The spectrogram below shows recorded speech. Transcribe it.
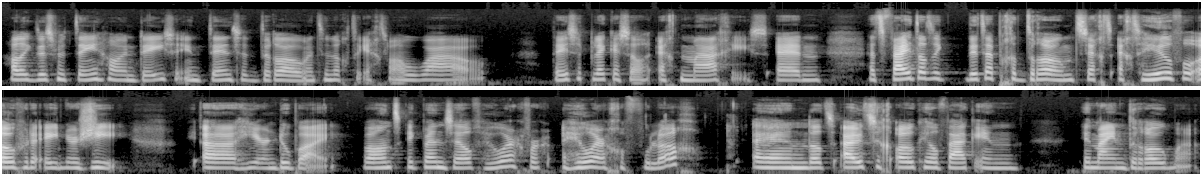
had ik dus meteen gewoon deze intense droom. En toen dacht ik echt van wauw, deze plek is wel echt magisch. En het feit dat ik dit heb gedroomd zegt echt heel veel over de energie uh, hier in Dubai. Want ik ben zelf heel erg, heel erg gevoelig. En dat uit zich ook heel vaak in, in mijn dromen.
